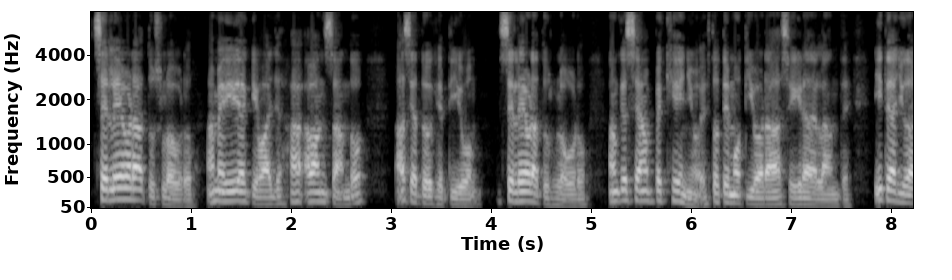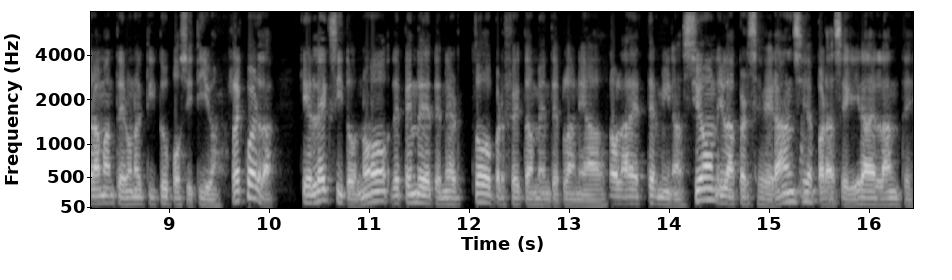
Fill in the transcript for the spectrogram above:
Celebra tus logros. A medida que vayas avanzando hacia tu objetivo, celebra tus logros. Aunque sean pequeños, esto te motivará a seguir adelante y te ayudará a mantener una actitud positiva. Recuerda, que el éxito no depende de tener todo perfectamente planeado, la determinación y la perseverancia para seguir adelante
